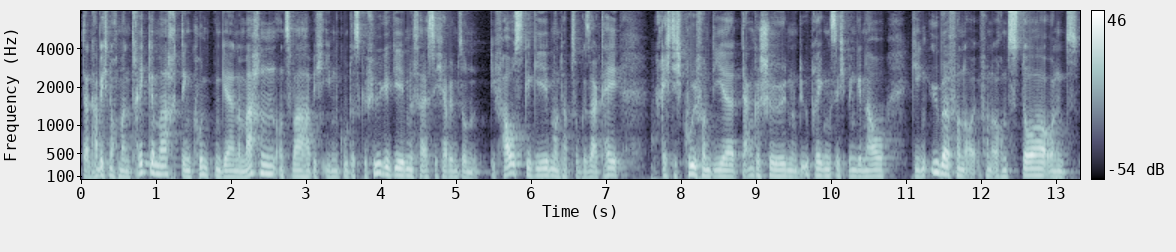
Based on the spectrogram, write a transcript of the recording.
dann habe ich noch mal einen Trick gemacht, den Kunden gerne machen. Und zwar habe ich ihm ein gutes Gefühl gegeben. Das heißt, ich habe ihm so die Faust gegeben und habe so gesagt, hey, richtig cool von dir, Dankeschön. Und übrigens, ich bin genau gegenüber von, von eurem Store und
